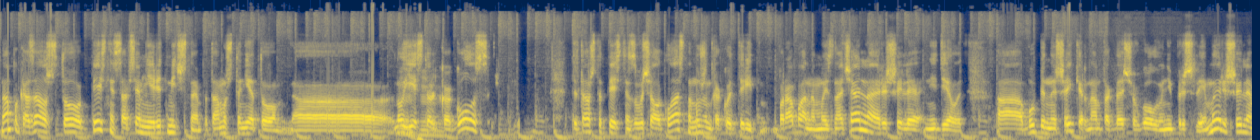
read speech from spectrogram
нам показалось, что песня совсем не ритмичная, потому что нету, э, ну, есть mm-hmm. только голос. Для того, чтобы песня звучала классно, нужен какой-то ритм. Барабаны мы изначально решили не делать, а бубен и шейкер нам тогда еще в голову не пришли. И мы решили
